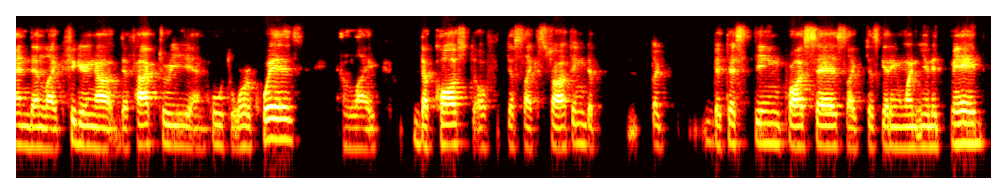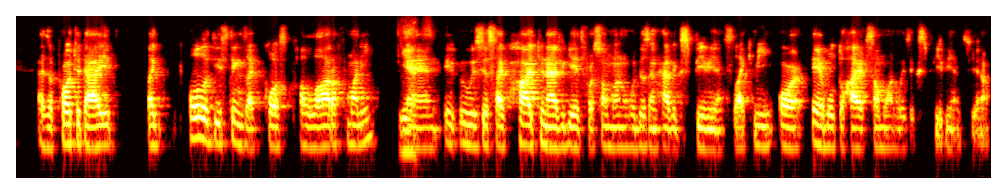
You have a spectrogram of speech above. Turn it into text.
and then like figuring out the factory and who to work with and like the cost of just like starting the like the testing process like just getting one unit made as a prototype like all of these things like cost a lot of money yes. and it, it was just like hard to navigate for someone who doesn't have experience like me or able to hire someone with experience you know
